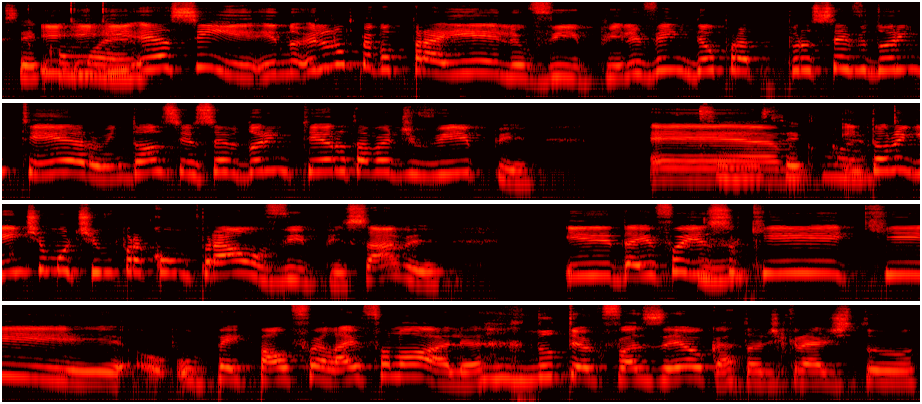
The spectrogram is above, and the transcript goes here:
Sei E, como e- é. e é assim, e não- ele não pegou pra ele o VIP, ele vendeu pra, pro servidor inteiro. Então, assim, o servidor inteiro tava de VIP. É, Sim, sei como é. então ninguém tinha motivo pra comprar o VIP, sabe? E daí foi isso Uhum. que, que o o PayPal foi lá e falou: olha, não tem o que fazer, o cartão de crédito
